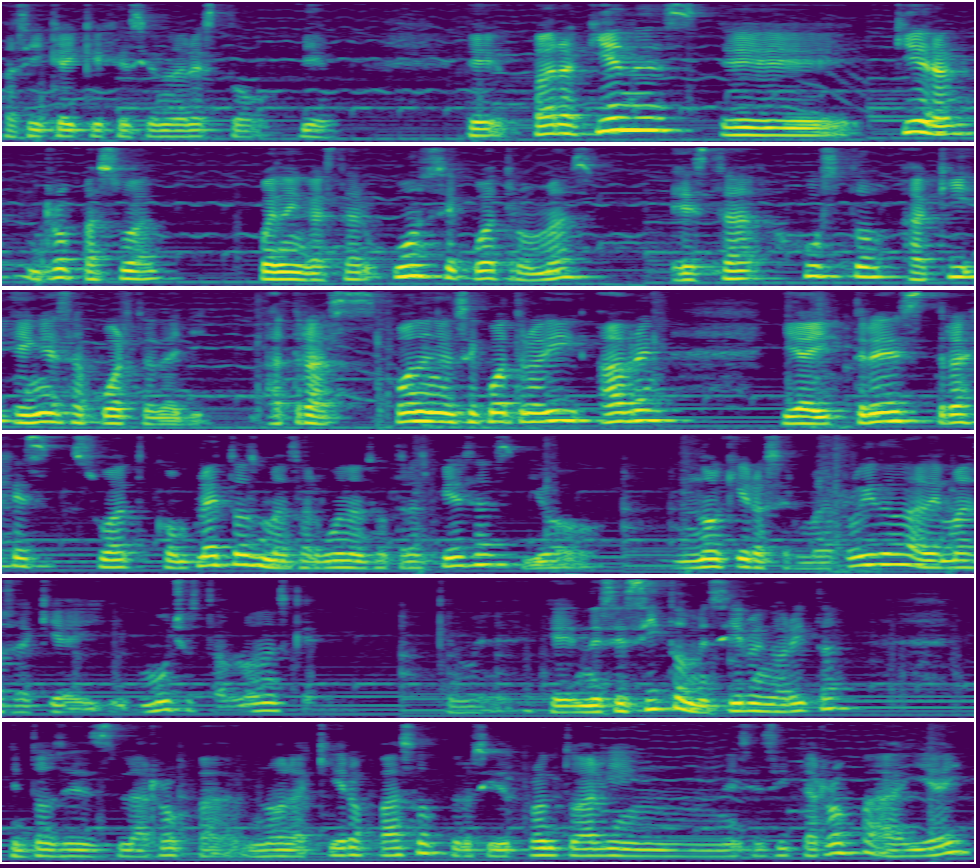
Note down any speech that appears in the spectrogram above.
Así que hay que gestionar esto bien. Eh, para quienes eh, quieran ropa suave, pueden gastar un C4 más. Está justo aquí en esa puerta de allí. Atrás. Ponen el C4 ahí, abren y hay tres trajes SWAT completos más algunas otras piezas. Yo no quiero hacer más ruido. Además aquí hay muchos tablones que, que necesito, me sirven ahorita. Entonces la ropa no la quiero, paso, pero si de pronto alguien necesita ropa, ahí hay.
